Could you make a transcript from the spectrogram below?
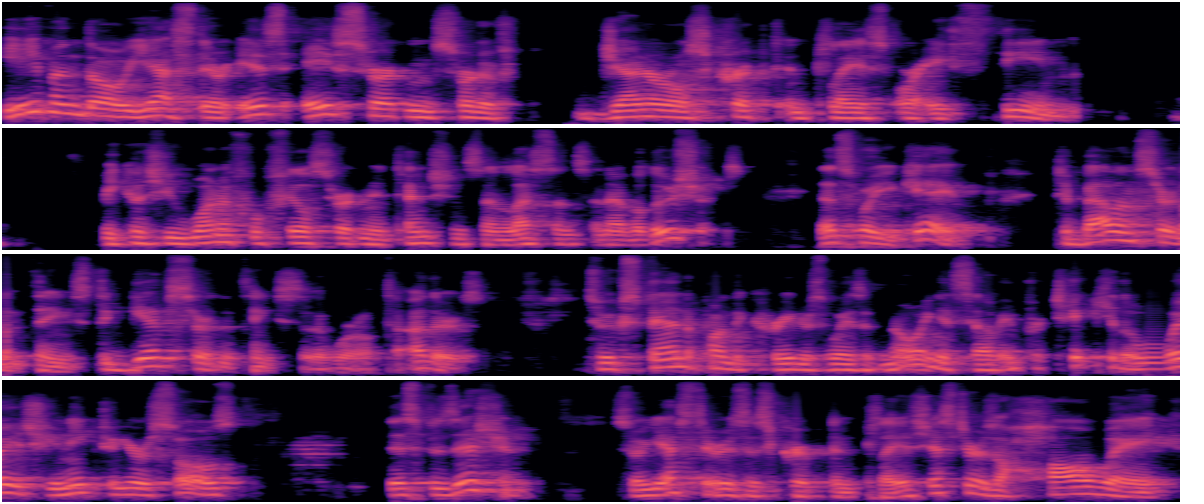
even though, yes, there is a certain sort of general script in place or a theme, because you want to fulfill certain intentions and lessons and evolutions, that's why you came, to balance certain things, to give certain things to the world, to others, to expand upon the creator's ways of knowing itself in particular ways unique to your soul's disposition. So yes, there is a script in place. Yes, there is a hallway.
